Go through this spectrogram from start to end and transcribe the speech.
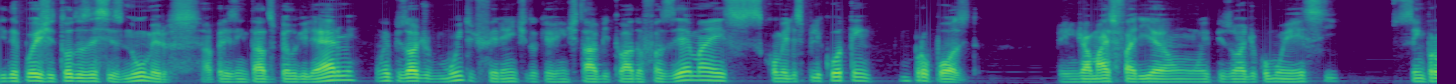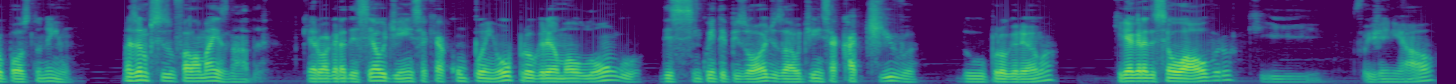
E depois de todos esses números apresentados pelo Guilherme, um episódio muito diferente do que a gente está habituado a fazer, mas como ele explicou, tem um propósito. A gente jamais faria um episódio como esse sem propósito nenhum. Mas eu não preciso falar mais nada. Quero agradecer a audiência que acompanhou o programa ao longo desses 50 episódios, a audiência cativa do programa. Queria agradecer ao Álvaro, que foi genial.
